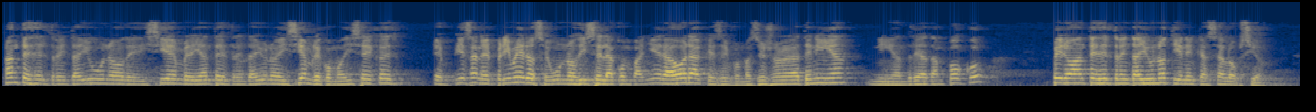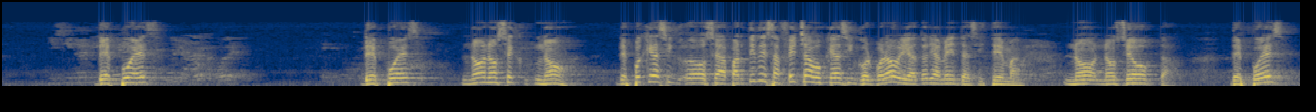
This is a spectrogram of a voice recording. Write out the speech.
antes del 31 de diciembre y antes del 31 de diciembre, como dice, empiezan el primero, según nos dice la compañera ahora, que esa información yo no la tenía, ni Andrea tampoco, pero antes del 31 tienen que hacer la opción. Después, después, no, no sé, no. Después quedas, o sea, a partir de esa fecha vos quedas incorporado obligatoriamente al sistema. No, no se opta. Después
